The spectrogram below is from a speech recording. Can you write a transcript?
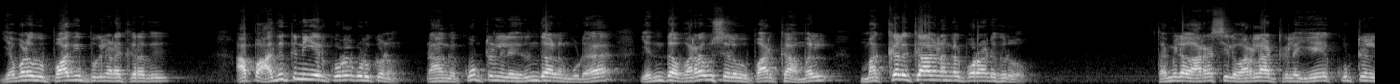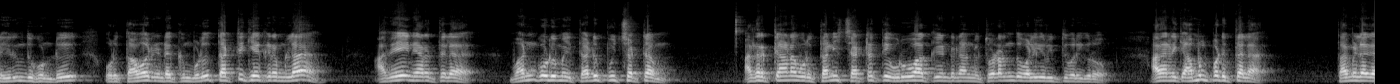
எவ்வளவு பாதிப்புகள் நடக்கிறது? அப்போ அதுக்கு நீங்கள் குரல் கொடுக்கணும். நாங்கள் கூட்டணியில் இருந்தாலும் கூட எந்த வரவு செலவு பார்க்காமல் மக்களுக்காக நாங்கள் போராடுகிறோம். தமிழக அரசியல் வரலாற்றிலேயே கூட்டணியில் இருந்து கொண்டு ஒரு தவறு நடக்கும் பொழுது தட்டி கேட்குறோம்ல? அதே நேரத்தில் வன்கொடுமை தடுப்புச் சட்டம் அதற்கான ஒரு தனி சட்டத்தை உருவாக்கு என்று நாங்கள் தொடர்ந்து வலியுறுத்தி வருகிறோம். அதை அன்றைக்கி அமுல்படுத்தலை தமிழக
